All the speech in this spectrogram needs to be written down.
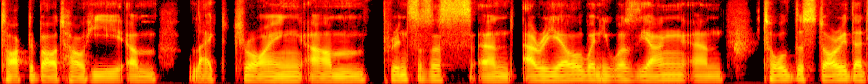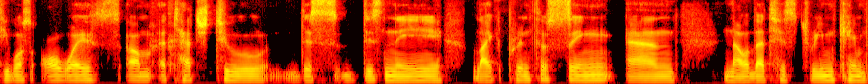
talked about how he um liked drawing um, princesses and Ariel when he was young and told the story that he was always um, attached to this Disney like princess thing and now that his dream came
